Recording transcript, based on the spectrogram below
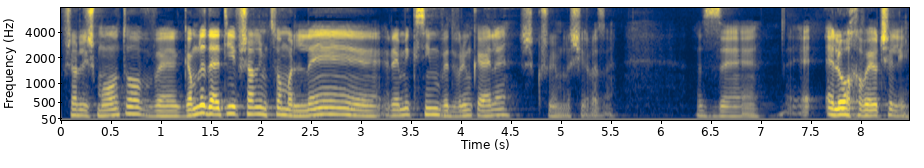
אפשר לשמוע אותו, וגם לדעתי אפשר למצוא מלא רמיקסים ודברים כאלה שקשורים לשיר הזה. אז uh, אלו החוויות שלי.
